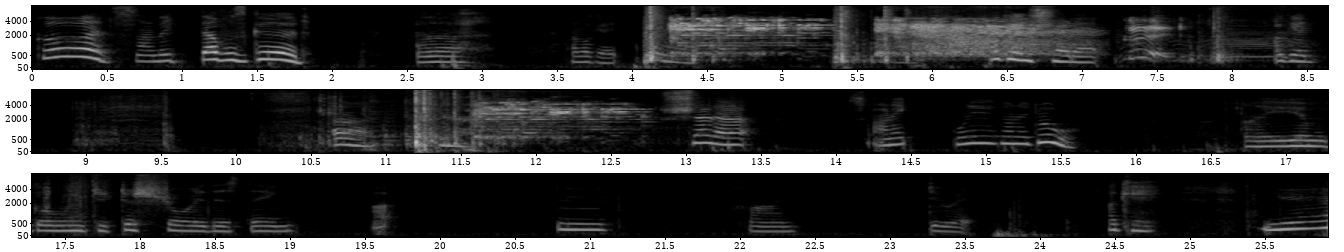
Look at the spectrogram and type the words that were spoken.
Good, Sonic. That was good. Uh, I'm okay. Okay, shut up. Good. Okay. Uh, yeah. shut up. Sonic, what are you gonna do? I am going to destroy this thing. Uh, mm, fine. Do it. Okay. Yeah.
